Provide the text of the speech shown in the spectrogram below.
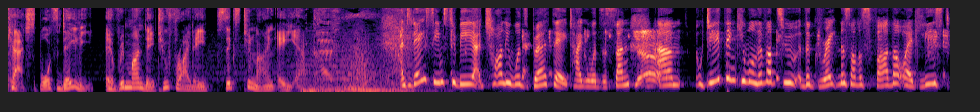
Catch Sports Daily every Monday to Friday, 6 to 9 a.m. And today seems to be uh, Charlie Woods' birthday, Tiger Woods' son. Yeah. Um, do you think he will live up to the greatness of his father, or at least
